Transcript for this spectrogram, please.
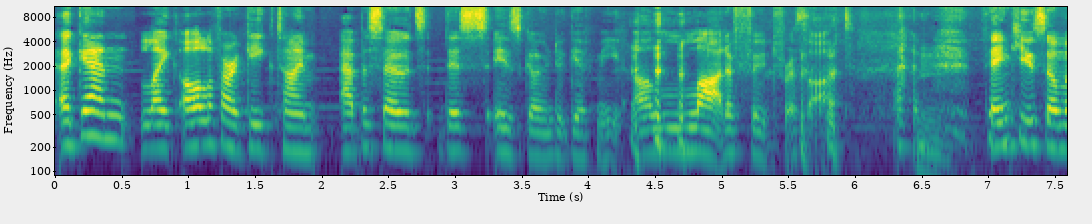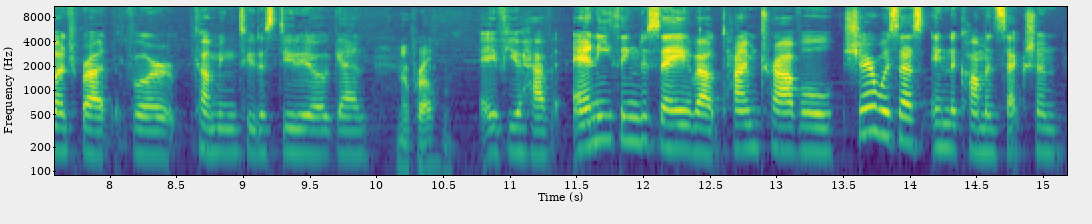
Again, like all of our Geek Time episodes, this is going to give me a lot of food for thought. Hmm. Thank you so much, Brad, for coming to the studio again. No problem. If you have anything to say about time travel, share with us in the comment section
